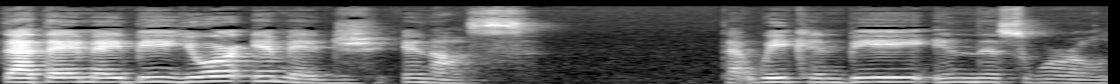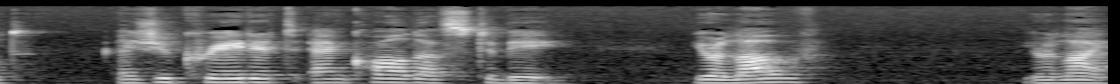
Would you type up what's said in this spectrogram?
that they may be your image in us, that we can be in this world as you created and called us to be your love, your life,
